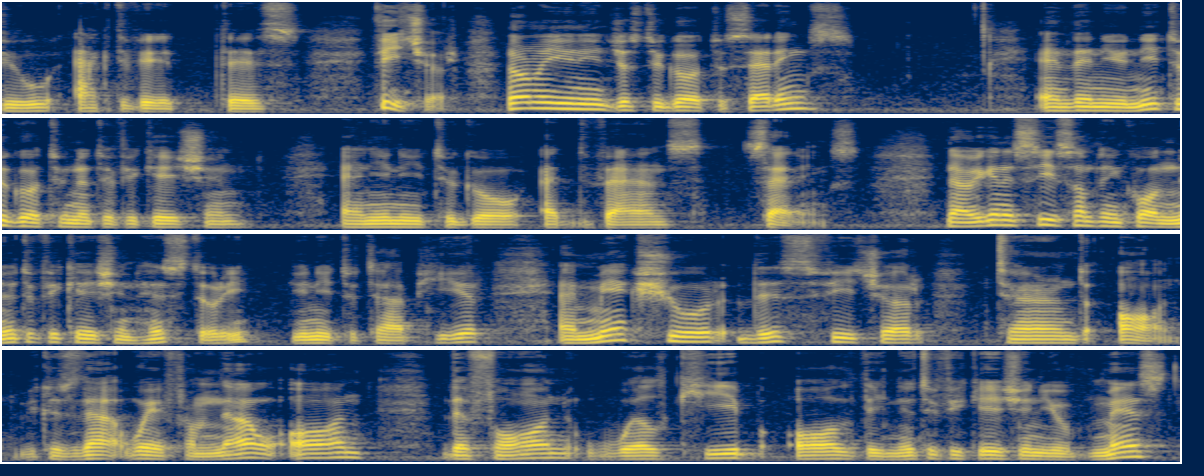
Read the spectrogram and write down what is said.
to activate this feature. Normally you need just to go to settings, and then you need to go to notification and you need to go advanced settings. Now you're going to see something called notification history. You need to tap here and make sure this feature turned on. Because that way from now on the phone will keep all the notification you've missed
